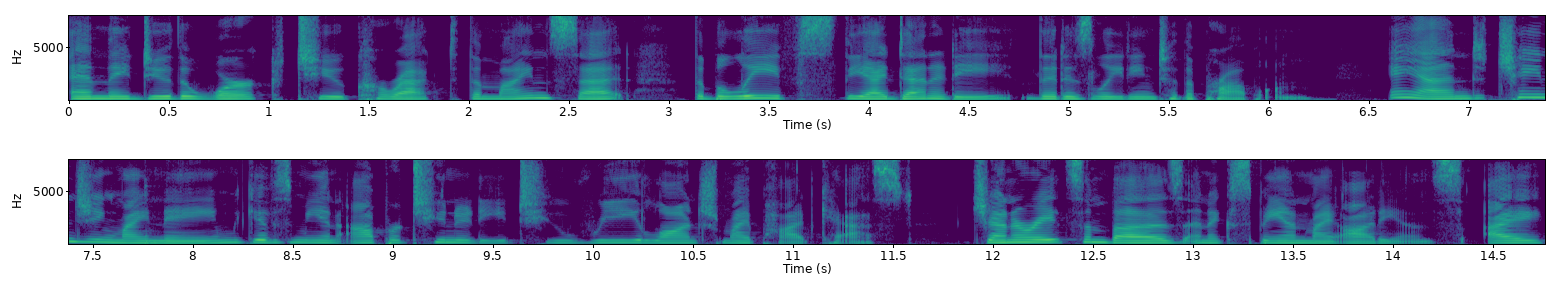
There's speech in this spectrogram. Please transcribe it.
and they do the work to correct the mindset, the beliefs, the identity that is leading to the problem. And changing my name gives me an opportunity to relaunch my podcast generate some buzz and expand my audience. I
